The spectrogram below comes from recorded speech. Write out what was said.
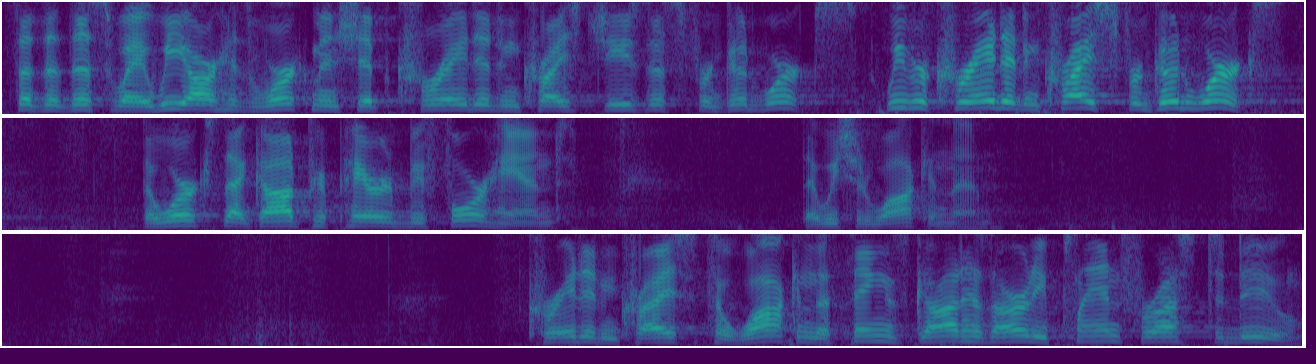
says it this way We are His workmanship, created in Christ Jesus for good works. We were created in Christ for good works, the works that God prepared beforehand that we should walk in them. Created in Christ to walk in the things God has already planned for us to do.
